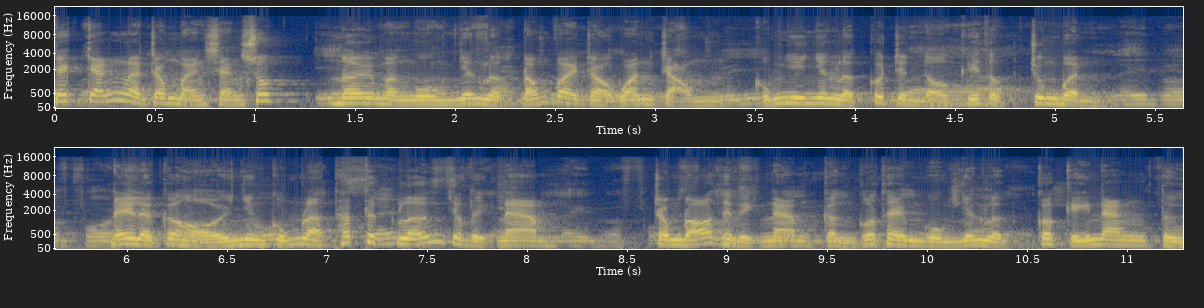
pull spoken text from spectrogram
Chắc chắn là trong mạng sản xuất, nơi mà nguồn nhân lực đóng vai trò quan trọng cũng như nhân lực có trình độ kỹ thuật trung bình. Đây là cơ hội nhưng cũng là thách thức lớn cho Việt Nam. Trong đó thì Việt Nam cần có thêm nguồn nhân lực có kỹ năng từ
